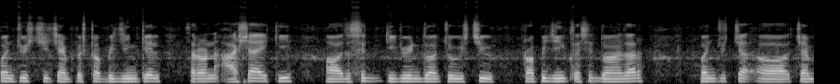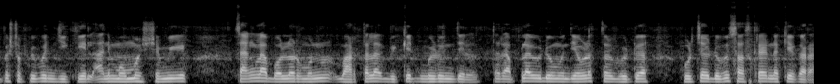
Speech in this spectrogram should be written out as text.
पंचवीसची चॅम्पियन्स ट्रॉफी जिंकेल. सर्वांना आशा आहे की जसे टी ट्वेंटी दोन हजार चोवीसची ट्रॉफी जिंक तसेच दोन हजार पंचवीसच्या चॅम्पियन्स ट्रॉफी पण जिंकेल. आणि मोहम्मद शमी एक चांगला बॉलर म्हणून भारताला विकेट मिळवून देईल. तर आपला व्हिडिओमध्ये एवढंच. तर भेटूया पुढच्या व्हिडिओमध्ये सबस्क्राईब नक्की करा.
